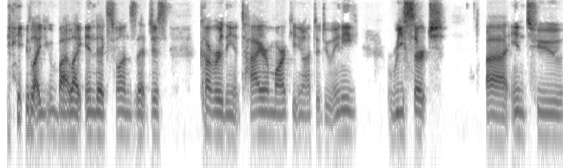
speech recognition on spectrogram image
like you can buy like index funds that just cover the entire market. You don't have to do any research uh, into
